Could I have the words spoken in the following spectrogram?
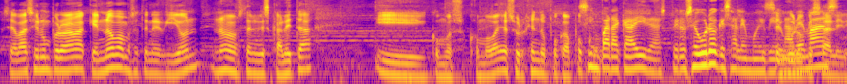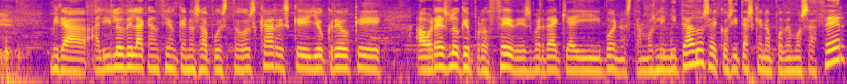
O sea, va a ser un programa que no vamos a tener guion, no vamos a tener escaleta y como, como vaya surgiendo poco a poco. Sin paracaídas, pero seguro que sale muy bien. Seguro que sale bien. Mira, al hilo de la canción que nos ha puesto Oscar, es que yo creo que ahora es lo que procede. Es verdad que hay, bueno, estamos limitados, hay cositas que no podemos hacer,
